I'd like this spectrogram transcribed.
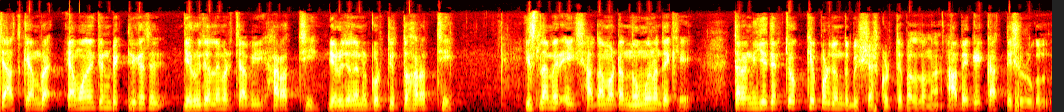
যে আজকে আমরা এমন একজন ব্যক্তির কাছে জেরুজালেমের চাবি হারাচ্ছি, জেরুজালেমের কর্তৃত্ব হারাচ্ছি। ইসলামের এই সাদামাটা নমুনা দেখে তারা নিজেদের চোখকে পর্যন্ত বিশ্বাস করতে পারল না, আবেগে কাঁদতে শুরু করল।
